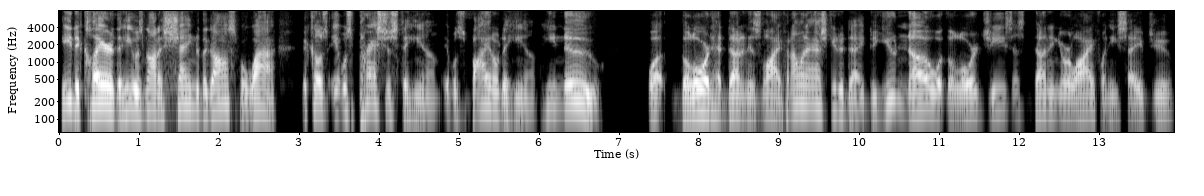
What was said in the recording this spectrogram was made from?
He declared that he was not ashamed of the gospel. Why? Because it was precious to him, it was vital to him. He knew what the Lord had done in his life. And I want to ask you today do you know what the Lord Jesus done in your life when he saved you?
